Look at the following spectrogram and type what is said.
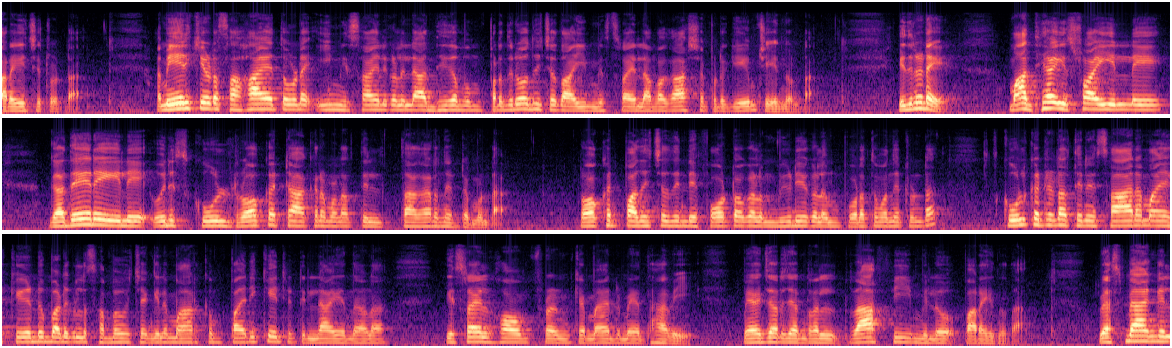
അറിയിച്ചിട്ടുണ്ട്. അമേരിക്കയുടെ സഹായത്തോടെ ഈ മിസൈലുകളിൽ അധികവും പ്രതിരോധിച്ചതായും ഇസ്രായേൽ അവകാശപ്പെടുകയും ചെയ്യുന്നുണ്ട്. ഇതിനിടെ മധ്യ ഇസ്രായേലിലെ ഗദേരയിലെ ഒരു സ്കൂൾ റോക്കറ്റ് ആക്രമണത്തിൽ തകർന്നിട്ടുമുണ്ട്. റോക്കറ്റ് പതിച്ചതിന്റെ ഫോട്ടോകളും വീഡിയോകളും പുറത്തു വന്നിട്ടുണ്ട്. സ്കൂൾ കെട്ടിടത്തിന് സാരമായ കേടുപാടുകൾ സംഭവിച്ചെങ്കിലും ആർക്കും പരിക്കേറ്റിട്ടില്ല എന്നാണ് ഇസ്രായേൽ ഹോം ഫ്രണ്ട് കമാൻഡ് മേധാവി മേജർ ജനറൽ റാഫി മിലോ പറയുന്നത്. വെസ്റ്റ് ബാങ്കിൽ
